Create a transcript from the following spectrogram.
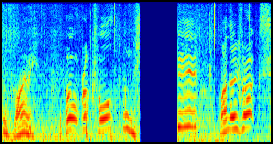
Oh, blimey. Oh, rock fall. Oh, shit. Mind those rocks.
